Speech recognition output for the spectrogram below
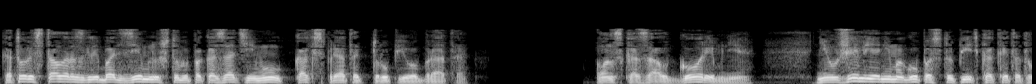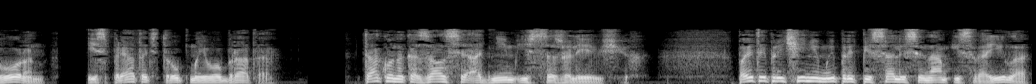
который стал разгребать землю, чтобы показать ему, как спрятать труп его брата. Он сказал, «Горе мне! Неужели я не могу поступить, как этот ворон, и спрятать труп моего брата?» Так он оказался одним из сожалеющих. По этой причине мы предписали сынам Исраила,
